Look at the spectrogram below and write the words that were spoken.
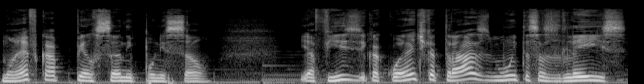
Não é ficar pensando em punição. E a física quântica traz muitas essas leis.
